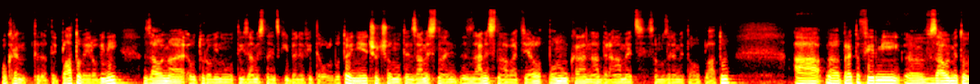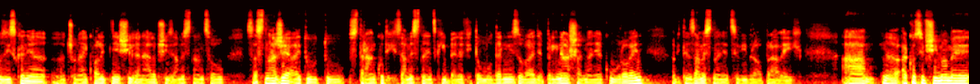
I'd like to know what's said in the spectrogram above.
okrem teda tej platovej roviny zaujíma aj o tú rovinu tých zamestnaneckých benefitov. Lebo to je niečo, čo mu ten zamestnávateľ ponúka nad rámec samozrejme toho platu. A e, preto firmy v záujme toho získania čo najkvalitnejších a najlepších zamestnancov sa snažia aj tú, tú stránku tých zamestnaneckých benefitov modernizovať a prinášať na nejakú úroveň, aby ten zamestnanec si vybral práve ich. A e, ako si všímame e,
